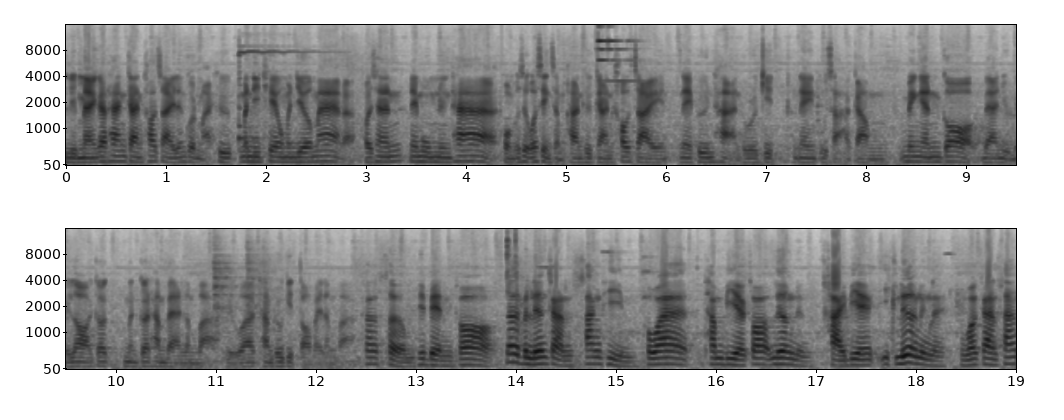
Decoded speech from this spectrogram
หรือแม้กระทั่งการเข้าใจเรื่องกฎหมายคือมันดีเทลมันเยอะมากอะ่ะเพราะฉะนั้นในมุมหนึงถ้าผมรู้สึกว่าสิ่งสำคัญคือการเข้าใจในพื้นฐานธุรกิจในอุตสาหกรรม ไม่งั้นก็แบรนด์อยู่ไม่รอดก็มันก็ทำแบรนด์ลำบาก หรือว่าทำธุรกิจต่อไปลำบากถ้าเสริมพี่เบนก็น่าจะเป็นเรื่องการสร้างทีม เพราะว่าทำเบียร์ก็เรื่องหนึ่งขายเบียร์อีกเรื่องหนึ่งเลยผมว่าการสร้าง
